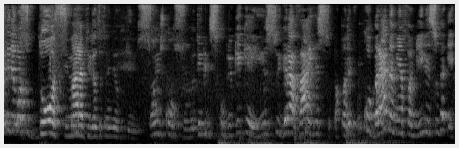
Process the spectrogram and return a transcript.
aquele negócio doce, maravilhoso. Eu falei, meu Deus, sonho de consumo. Eu tenho que descobrir o que, que é isso e gravar isso, para poder cobrar da minha família isso daqui.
